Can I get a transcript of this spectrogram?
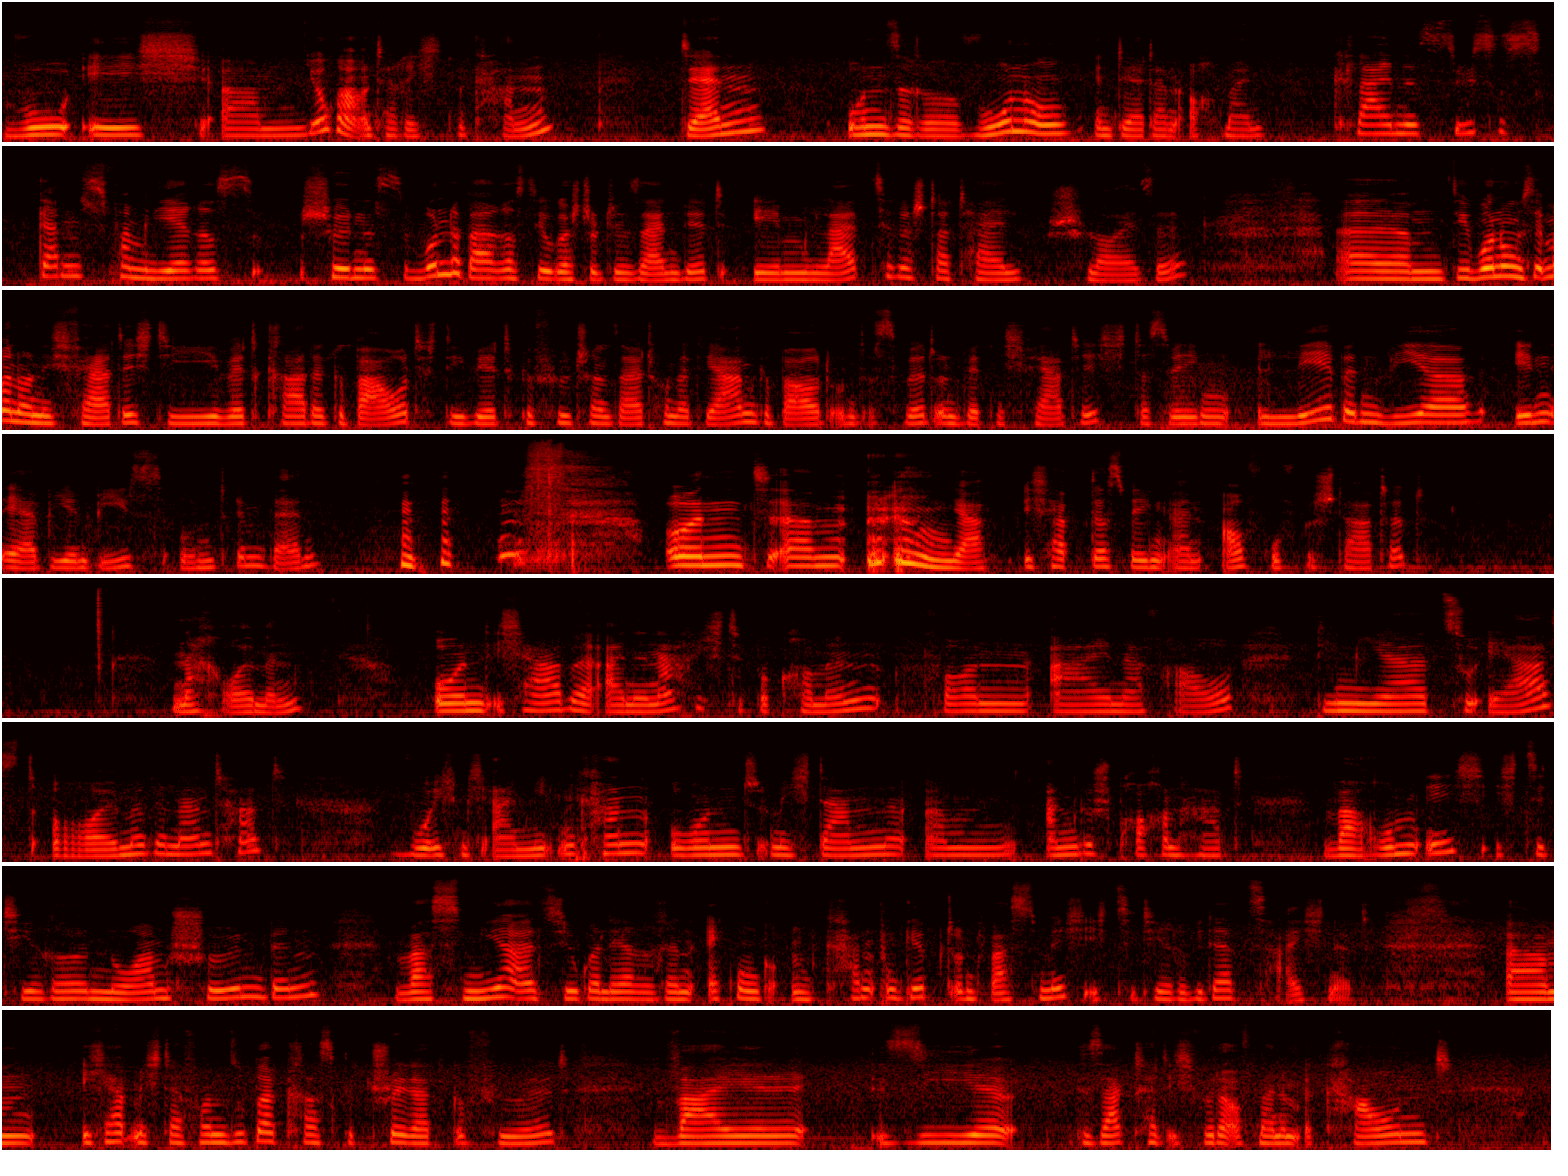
wo ich ähm, Yoga unterrichten kann. Denn unsere Wohnung, in der dann auch mein kleines, süßes, ganz familiäres, schönes, wunderbares Yoga-Studio sein wird, im Leipziger Stadtteil Schleusel, ähm, die Wohnung ist immer noch nicht fertig, die wird gerade gebaut, die wird gefühlt schon seit 100 Jahren gebaut und es wird und wird nicht fertig. Deswegen leben wir in Airbnbs und im Van. und ähm, ja, ich habe deswegen einen Aufruf gestartet nach Räumen. Und ich habe eine Nachricht bekommen von einer Frau, die mir zuerst Räume genannt hat wo ich mich einmieten kann und mich dann ähm, angesprochen hat, warum ich, ich zitiere, normschön bin, was mir als Yogalehrerin Ecken und Kanten gibt und was mich, ich zitiere wieder, zeichnet. Ähm, ich habe mich davon super krass getriggert gefühlt, weil sie gesagt hat, ich würde auf meinem Account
